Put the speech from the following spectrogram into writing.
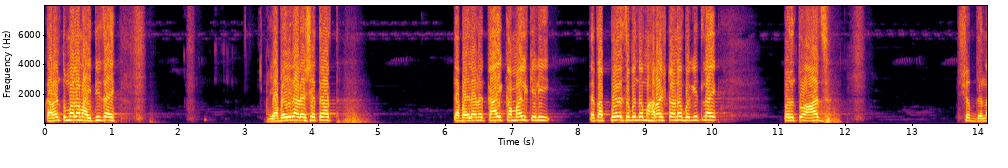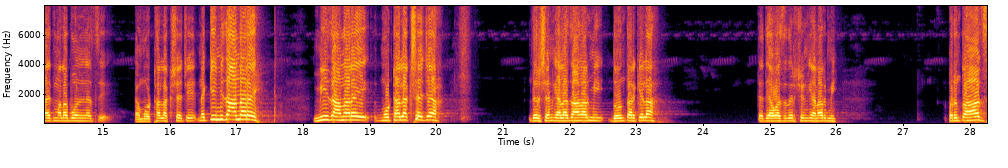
कारण तुम्हाला माहितीच आहे या बैलगाडा क्षेत्रात त्या बैलानं काय कमाल केली त्याचा पळ संबंध महाराष्ट्रानं बघितलाय. परंतु आज शब्द नाहीत मला बोलण्याचे या मोठ्या लक्षाचे नक्की मी जाणार आहे. मी जाणार आहे मोठ्या लक्षाच्या दर्शन घ्यायला जाणार मी दोन तारखेला. त्या देवाचं दर्शन घेणार मी. परंतु आज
